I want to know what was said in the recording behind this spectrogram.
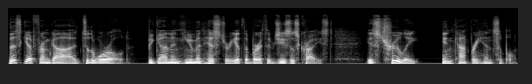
This gift from God to the world, begun in human history at the birth of Jesus Christ, is truly incomprehensible.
